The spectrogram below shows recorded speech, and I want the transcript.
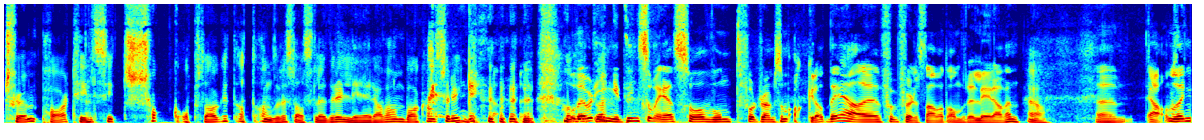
Trump har til sitt sjokk oppdaget at andre statsledere ler av ham bak hans rygg. Og det er vel ingenting som er så vondt for Trump som akkurat det, er følelsen av at andre ler av ham. Ja. Uh, ja, den,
